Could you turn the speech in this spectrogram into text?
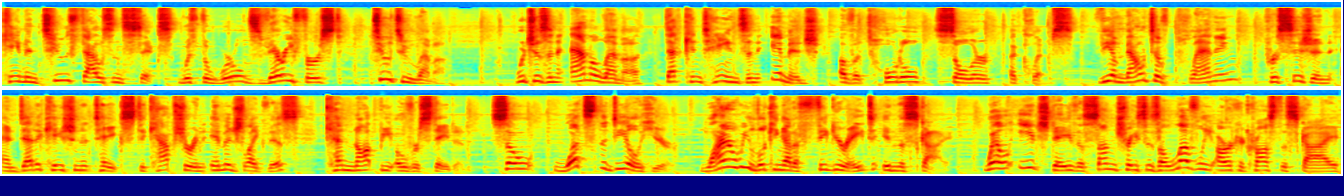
came in 2006 with the world's very first tutulemma, which is an analemma that contains an image of a total solar eclipse. The amount of planning, precision, and dedication it takes to capture an image like this cannot be overstated. So, what's the deal here? Why are we looking at a figure eight in the sky? Well, each day the sun traces a lovely arc across the sky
